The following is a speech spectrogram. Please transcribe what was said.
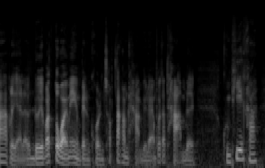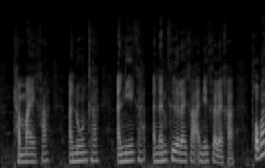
มากๆเลยแล้วโดยเฉพาตัวเองเป็นคนชอบตั้งคำถามอยู่แล้วก็จะถามเลย คุณพี่คะทำไมคะอันนู้นคะอันนี้คะอันนั้นคืออะไรคะอันนี้คืออะไรคะเพราะว่า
